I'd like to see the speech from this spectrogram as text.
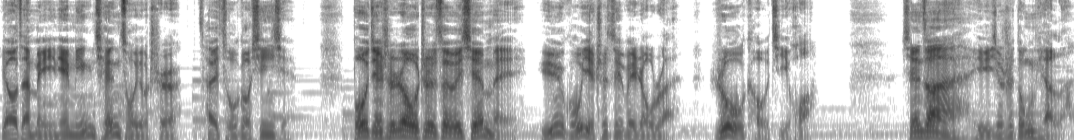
要在每年明前左右吃才足够新鲜，不仅是肉质最为鲜美，鱼骨也是最为柔软，入口即化。现在已经是冬天了，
